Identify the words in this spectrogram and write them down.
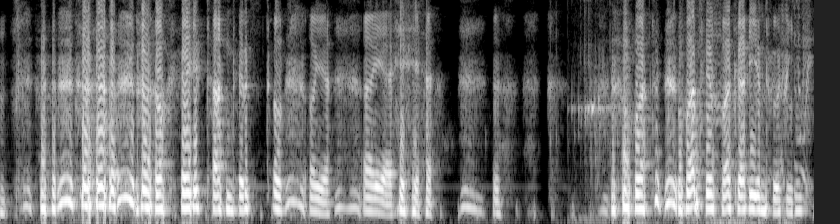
okay, Thunderstone. Oh yeah. Oh yeah. yeah. what? What the fuck are you doing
